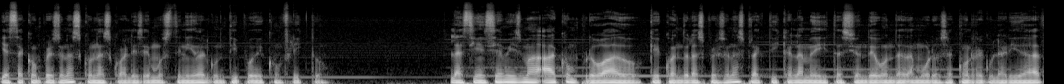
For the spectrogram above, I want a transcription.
y hasta con personas con las cuales hemos tenido algún tipo de conflicto. La ciencia misma ha comprobado que cuando las personas practican la meditación de bondad amorosa con regularidad,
